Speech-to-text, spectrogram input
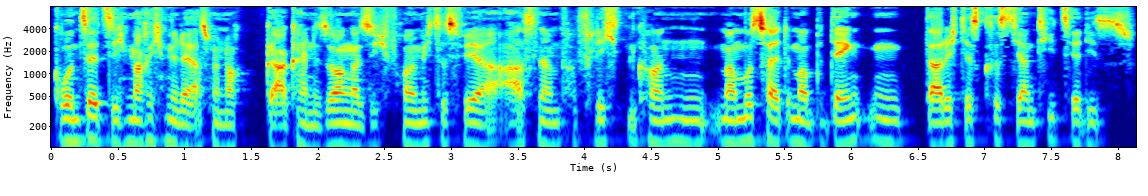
grundsätzlich mache ich mir da erstmal noch gar keine Sorgen. Also ich freue mich, dass wir Arslan verpflichten konnten. Man muss halt immer bedenken, dadurch, dass Christian Tietz ja dieses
